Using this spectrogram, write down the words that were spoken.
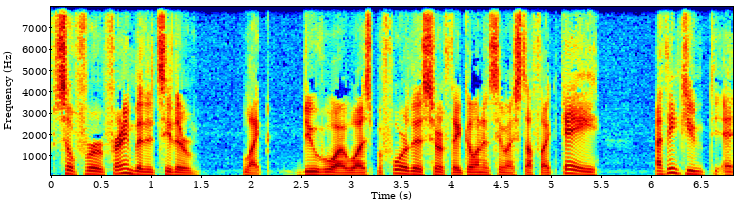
so for for anybody that's either like knew who I was before this, or if they go in and see my stuff, like, hey, I think you, eh,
